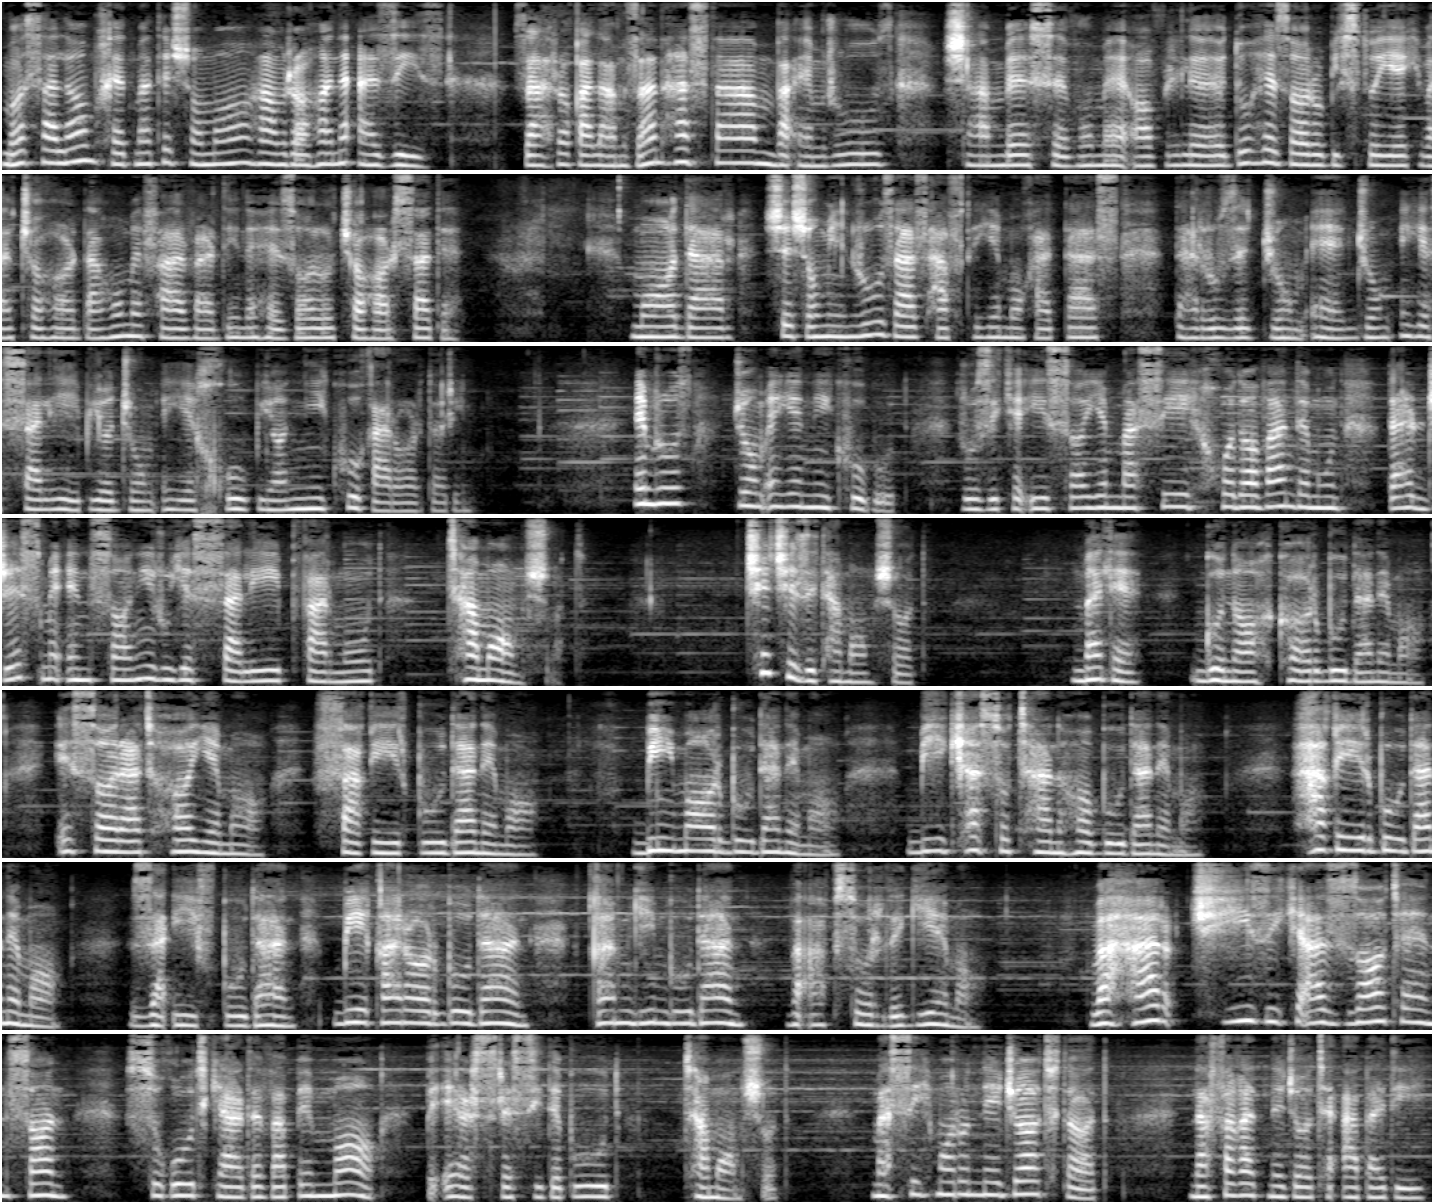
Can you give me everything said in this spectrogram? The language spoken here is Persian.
با سلام خدمت شما همراهان عزیز. زهرا قلمزن هستم و امروز شنبه سوم آوریل 2021 و چهاردهم فروردین 1400 ما در ششمین روز از هفته مقدس در روز جمعه جمعه صلیب یا جمعه خوب یا نیکو قرار داریم. امروز جمعه نیکو بود. روزی که عیسی مسیح خداوندمون در جسم انسانی روی صلیب فرمود تمام شد چه چیزی تمام شد؟ بله گناهکار بودن ما های ما فقیر بودن ما بیمار بودن ما بیکس و تنها بودن ما حقیر بودن ما ضعیف بودن بیقرار بودن غمگین بودن و افسردگی ما و هر چیزی که از ذات انسان سقوط کرده و به ما به ارث رسیده بود تمام شد. مسیح ما رو نجات داد. نه فقط نجات ابدی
